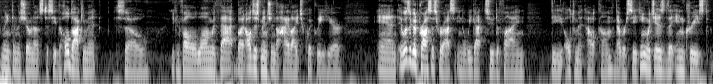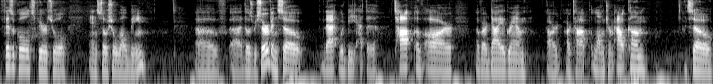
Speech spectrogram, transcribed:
link in the show notes to see the whole document so you can follow along with that. But I'll just mention the highlights quickly here. And it was a good process for us. You know, we got to define the ultimate outcome that we're seeking, which is the increased physical, spiritual, and social well being of uh, those we serve. And so that would be at the top of our of our diagram, our, our top long term outcome. So,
